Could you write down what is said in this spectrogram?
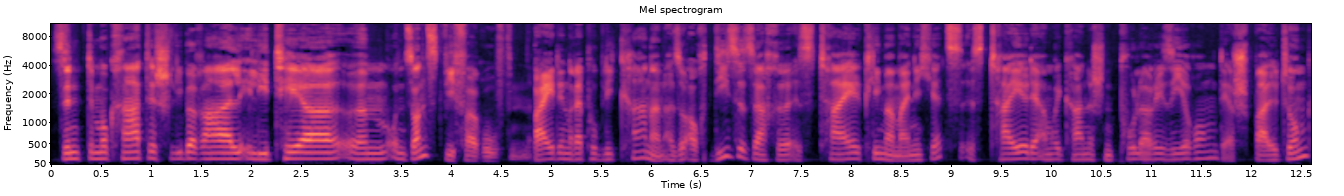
sind demokratisch, liberal, elitär ähm, und sonst wie verrufen. Bei den Republikanern, also auch diese Sache ist Teil, Klima meine ich jetzt, ist Teil der amerikanischen Polarisierung, der Spaltung.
